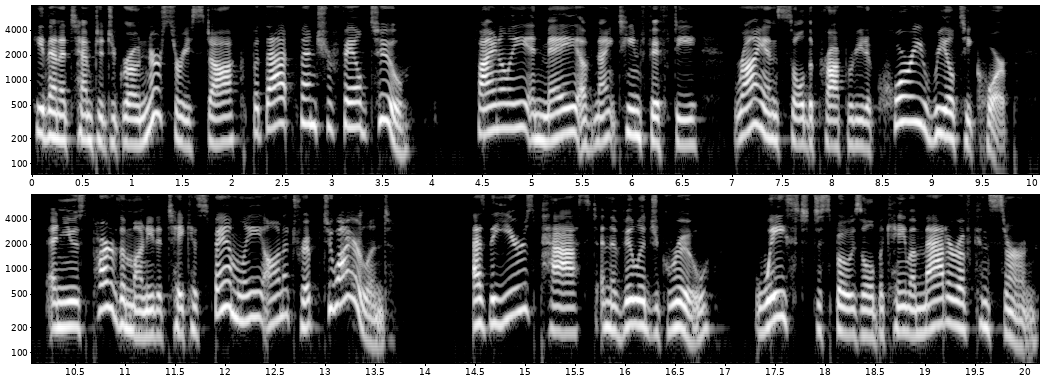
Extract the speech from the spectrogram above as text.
He then attempted to grow nursery stock, but that venture failed too. Finally, in May of 1950, Ryan sold the property to Quarry Realty Corp and used part of the money to take his family on a trip to Ireland. As the years passed and the village grew, waste disposal became a matter of concern.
